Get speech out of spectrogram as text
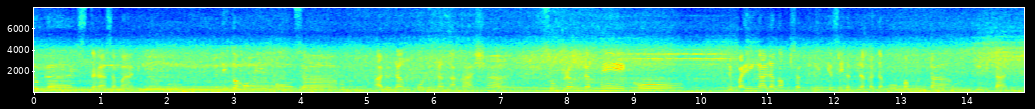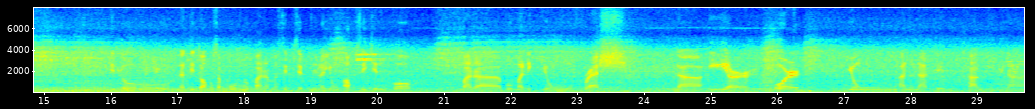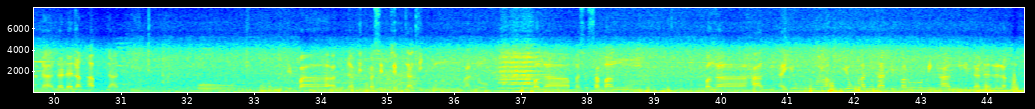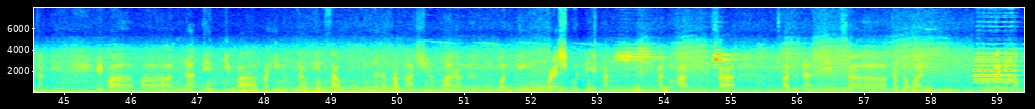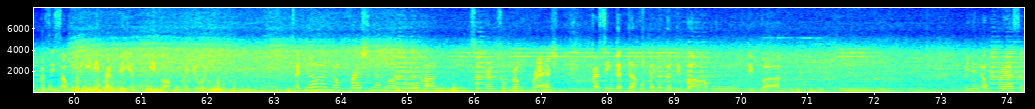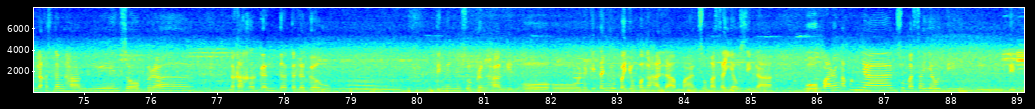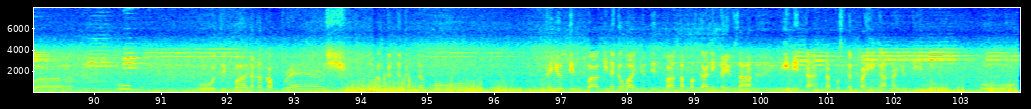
Hello guys, tara samahan niyo ako. Nandito ako ngayon oh, sa ano ng puno ng akasya. Sobrang lamig. Oh. Nagpahinga lang ako saglit kasi naglakad ako papuntang initan. Dito, oh. Nandito ako sa puno para masipsip nila yung oxygen ko. Para bumalik yung fresh na air or yung ano natin hangin na, na nalalanghap natin. O ipa ano natin pasipsip natin yung ano mga masasamang mga hangin. Ay yung yung ano natin maruruming hangin na nalalanghap natin ipapa ano natin ipapahigop natin sa puno na ng akasya para maging fresh ulit ang ano hangin sa ano natin sa katawan. Galing ako kasi sa uliinitan kaya nandito ako ngayon. Ayan ang fresh ng ano hangin. Sobrang sobrang fresh. Kasing ganda ko talaga di ba? Oh di ba? Mm. ayan ang fresh ang lakas ng hangin. Sobra. Nakakaganda talaga. Oh. tingnan nyo sobrang hangin. Oo oh, nakita nyo ba yung mga halaman? Sumasayaw sila oh parang ako niyan sumasayaw din mm, di ba? Oh oh di ba? Nakaka-fresh. Ang ganda-ganda ko. Kayo din ba? Ginagawa nyo din ba kapag galing kayo sa initan tapos nagpahinga kayo dito? Oh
